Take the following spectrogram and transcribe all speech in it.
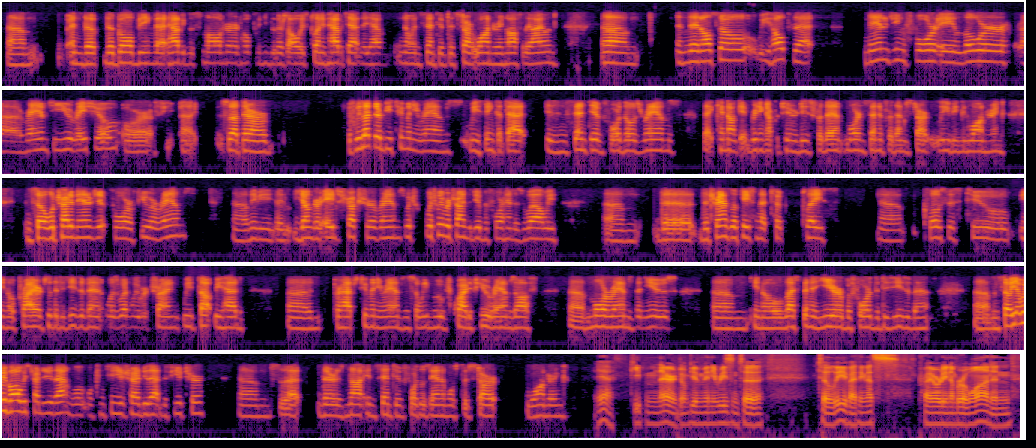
um, and the the goal being that having the small herd hopefully means that there's always plenty of habitat and they have no incentive to start wandering off of the island. Um, and then also we hope that managing for a lower uh, ram to ewe ratio, or uh, so that there are, if we let there be too many rams, we think that that is incentive for those rams that cannot get breeding opportunities for them, more incentive for them to start leaving and wandering. And so we'll try to manage it for fewer rams, uh, maybe a younger age structure of rams, which which we were trying to do beforehand as well. We um, the the translocation that took place uh, closest to you know prior to the disease event was when we were trying. We thought we had uh, perhaps too many rams, and so we moved quite a few rams off, uh, more rams than ewes um, you know, less than a year before the disease event. Um, and so, yeah, we've always tried to do that, and we'll, we'll continue to try to do that in the future, um, so that there's not incentive for those animals to start wandering. Yeah, keep them there. Don't give them any reason to to leave. I think that's priority number one. And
